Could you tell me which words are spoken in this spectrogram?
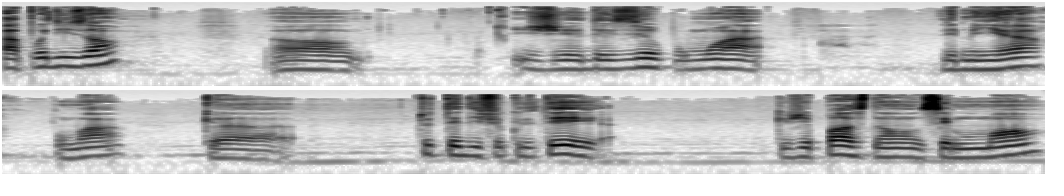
Après 10 ans, euh, je désire pour moi les meilleurs, pour moi, que toutes les difficultés que je passe dans ces moments,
